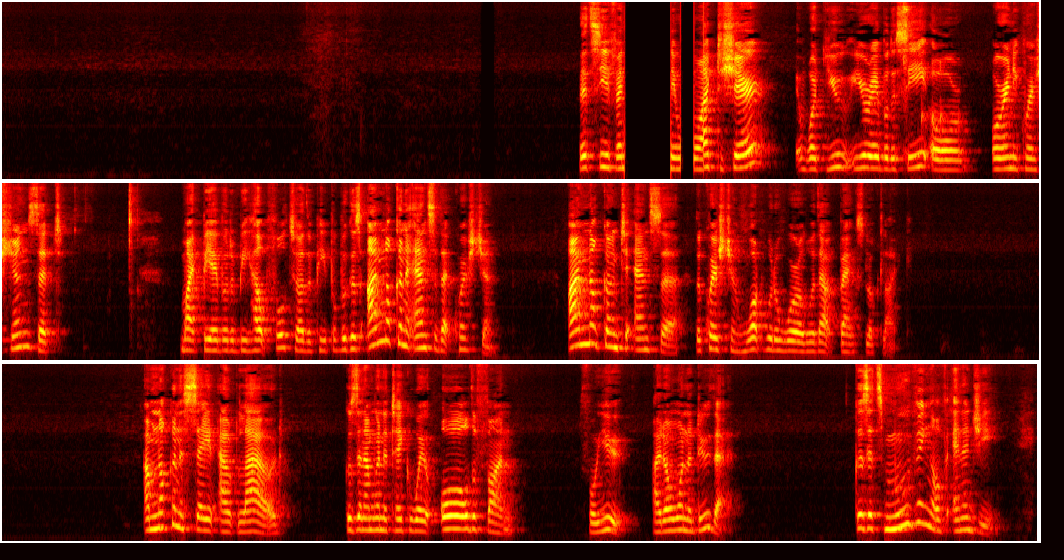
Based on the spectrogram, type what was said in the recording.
Let's see if anyone would like to share what you you're able to see or or any questions that might be able to be helpful to other people because I'm not going to answer that question. I'm not going to answer the question what would a world without banks look like? I'm not going to say it out loud because then I'm going to take away all the fun for you. I don't want to do that because it's moving of energy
